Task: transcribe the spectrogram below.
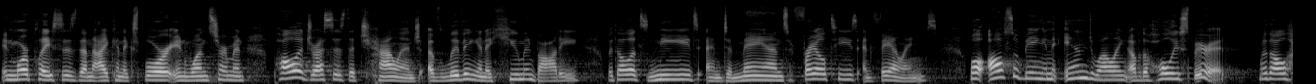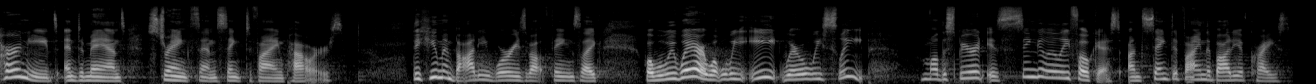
In more places than I can explore in one sermon, Paul addresses the challenge of living in a human body with all its needs and demands, frailties and failings, while also being an indwelling of the Holy Spirit with all her needs and demands, strengths, and sanctifying powers. The human body worries about things like what will we wear, what will we eat, where will we sleep, while the Spirit is singularly focused on sanctifying the body of Christ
